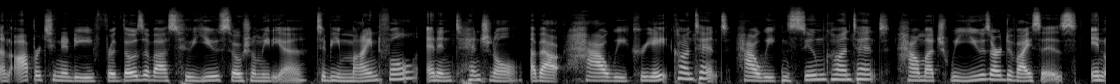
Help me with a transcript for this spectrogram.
an opportunity for those of us who use social media to be mindful and intentional about how we create content, how we consume content, how much we use our devices in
